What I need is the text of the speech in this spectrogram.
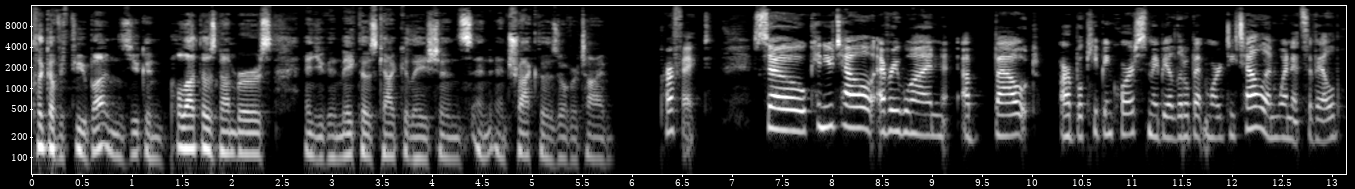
click of a few buttons, you can pull out those numbers and you can make those calculations and, and track those over time. Perfect. So, can you tell everyone about our bookkeeping course, maybe a little bit more detail and when it's available?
